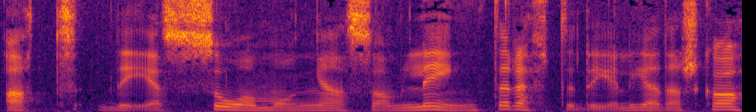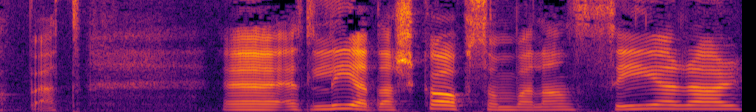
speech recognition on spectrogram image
att det är så många som längtar efter det ledarskapet. Eh, ett ledarskap som balanserar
